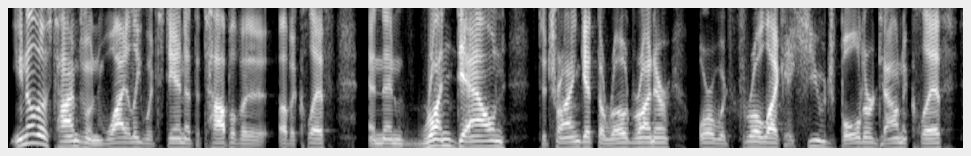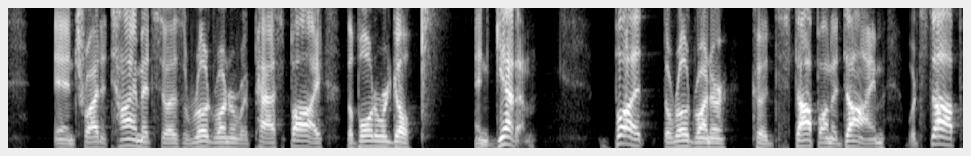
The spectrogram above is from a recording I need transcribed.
You know those times when Wiley would stand at the top of a of a cliff and then run down to try and get the roadrunner, or would throw like a huge boulder down a cliff and try to time it so as the roadrunner would pass by, the boulder would go and get him. But the roadrunner could stop on a dime, would stop,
